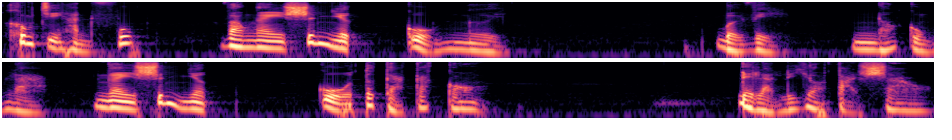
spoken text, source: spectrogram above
không chỉ hạnh phúc vào ngày sinh nhật của người. Bởi vì nó cũng là ngày sinh nhật của tất cả các con. Đây là lý do tại sao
